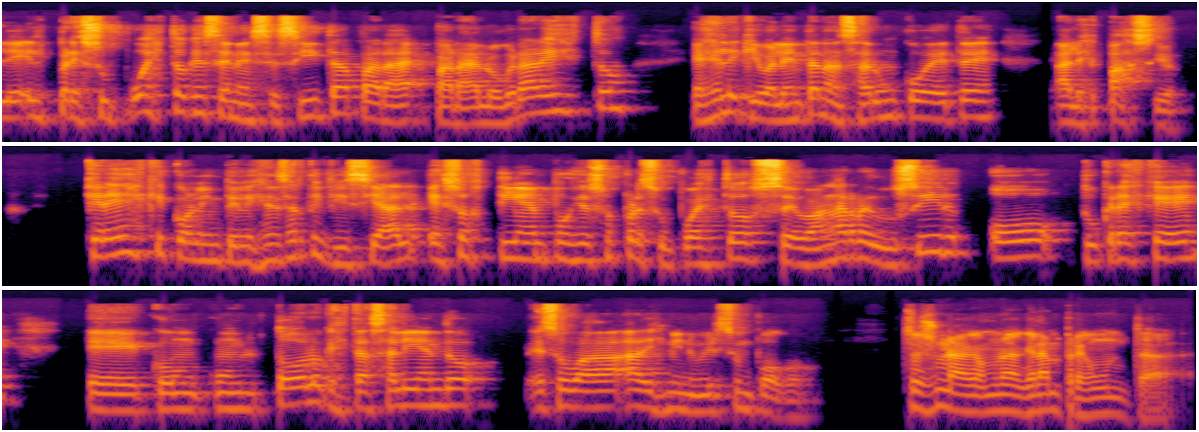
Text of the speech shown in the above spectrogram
el presupuesto que se necesita para, para lograr esto es el equivalente a lanzar un cohete al espacio. ¿Crees que con la inteligencia artificial esos tiempos y esos presupuestos se van a reducir o tú crees que eh, con, todo lo que está saliendo eso va a disminuirse un poco? Esto es una, gran pregunta.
